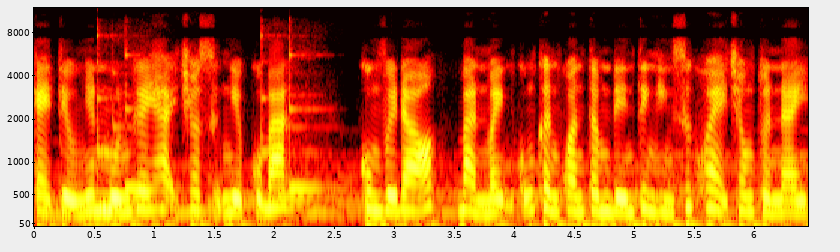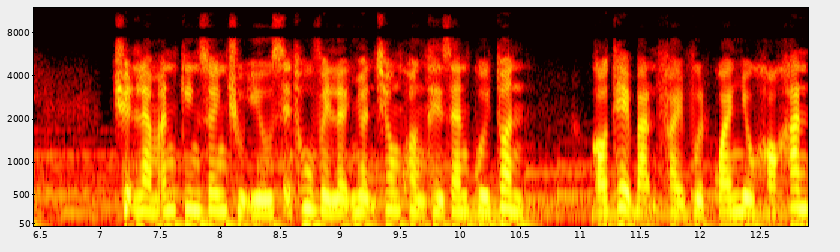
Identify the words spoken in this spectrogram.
kẻ tiểu nhân muốn gây hại cho sự nghiệp của bạn. Cùng với đó, bản mệnh cũng cần quan tâm đến tình hình sức khỏe trong tuần này. Chuyện làm ăn kinh doanh chủ yếu sẽ thu về lợi nhuận trong khoảng thời gian cuối tuần. Có thể bạn phải vượt qua nhiều khó khăn,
